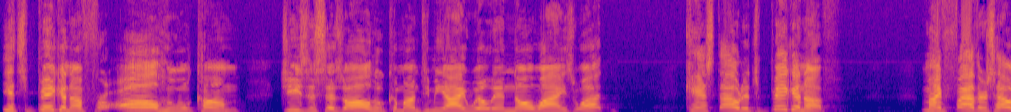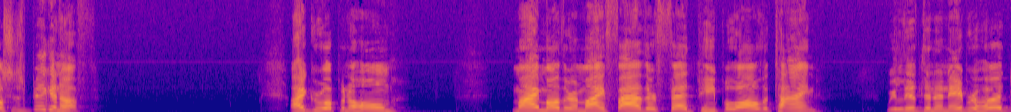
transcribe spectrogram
It's big enough for all who will come. Jesus says, All who come unto me, I will in no wise what? Cast out. It's big enough. My father's house is big enough. I grew up in a home my mother and my father fed people all the time. We lived in a neighborhood.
